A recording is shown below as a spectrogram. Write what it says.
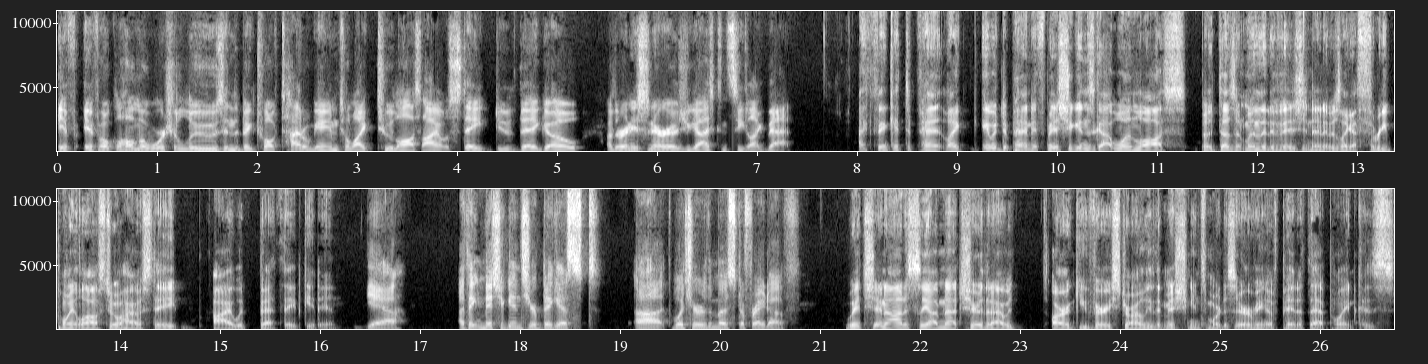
If if Oklahoma were to lose in the Big 12 title game to like two loss Iowa State, do they go? Are there any scenarios you guys can see like that? I think it depend. Like it would depend if Michigan's got one loss, but it doesn't win the division, and it was like a three point loss to Ohio State. I would bet they'd get in. Yeah, I think Michigan's your biggest. Uh, what you're the most afraid of. Which, and honestly, I'm not sure that I would argue very strongly that Michigan's more deserving of Pitt at that point. Because,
